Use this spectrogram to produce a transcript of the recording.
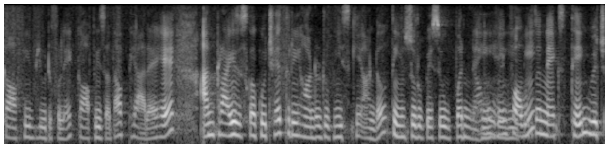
काफ़ी ब्यूटीफुल है काफ़ी ज़्यादा प्यारा है। एंड प्राइस इसका कुछ है थ्री हंड्रेड रुपीज़ के अंडर तीन सौ रुपये से ऊपर नहीं है the next thing which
